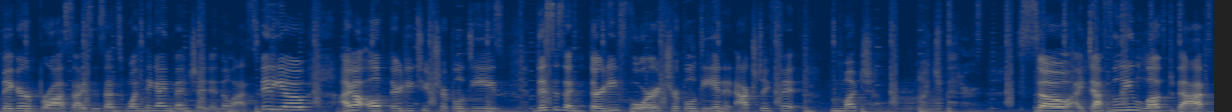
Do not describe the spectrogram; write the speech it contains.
bigger bra sizes. That's one thing I mentioned in the last video. I got all 32 triple Ds. This is a 34 triple D and it actually fit much, much better. So I definitely loved that.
